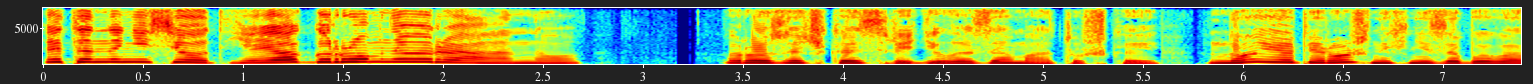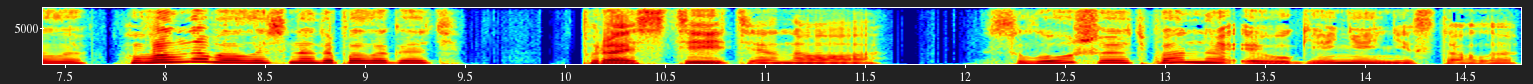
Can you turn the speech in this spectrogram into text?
это нанесет ей огромную рану». Розочка следила за матушкой, но и о пирожных не забывала. Волновалась, надо полагать. «Простите, но...» Слушать панна Евгения не стала.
